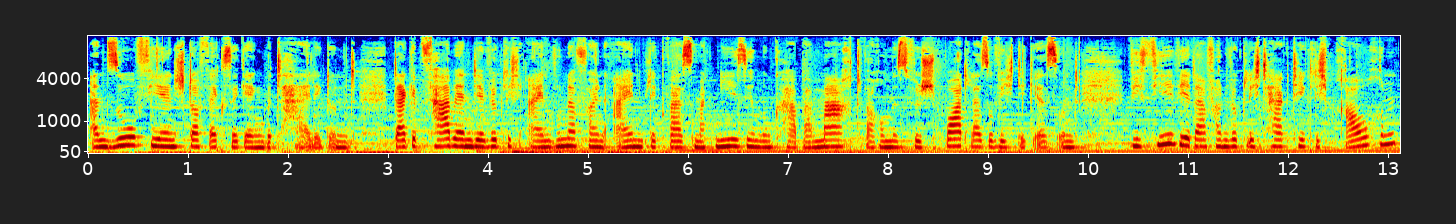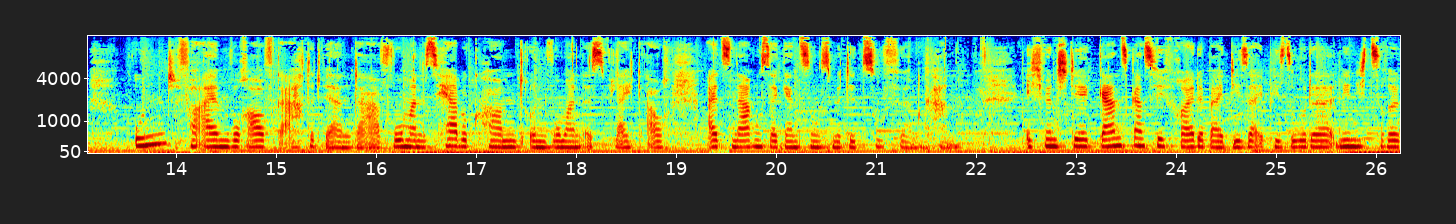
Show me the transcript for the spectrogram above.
an so vielen Stoffwechselgängen beteiligt. Und da gibt Fabian dir wirklich einen wundervollen Einblick, was Magnesium im Körper macht, warum es für Sportler so wichtig ist und wie viel wir davon wirklich tagtäglich brauchen und vor allem, worauf geachtet werden darf, wo man es herbekommt und wo man es vielleicht auch als Nahrungsergänzungsmittel zuführen kann. Ich wünsche dir ganz, ganz viel Freude bei dieser Episode. Lehn dich zurück,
